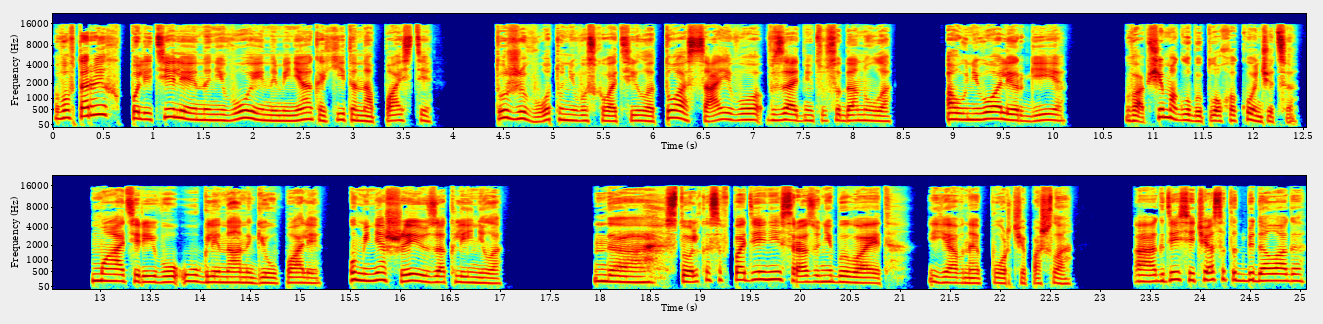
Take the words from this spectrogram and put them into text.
Во-вторых, полетели на него и на меня какие-то напасти. То живот у него схватило, то оса его в задницу саданула, а у него аллергия. Вообще могло бы плохо кончиться. Матери его угли на ноги упали, у меня шею заклинило. Да, столько совпадений сразу не бывает. Явная порча пошла. А где сейчас этот бедолага?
